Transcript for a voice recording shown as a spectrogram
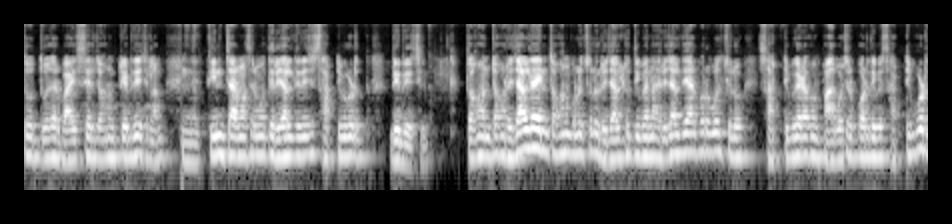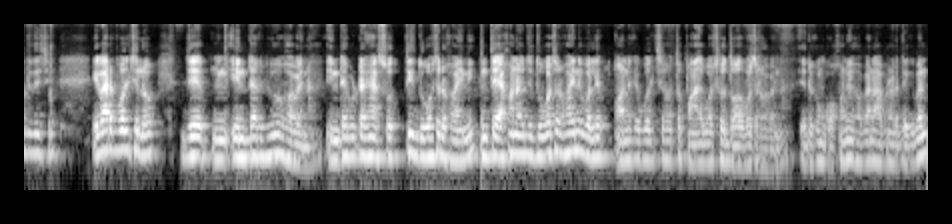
তো দু হাজার বাইশের যখন টেট দিয়েছিলাম, ৩-৪ মাসের মধ্যে রেজাল্ট দিয়ে দিয়েছে, সার্টিফিকেট দিয়ে দিয়েছে। তখন যখন রেজাল্ট দেয়নি তখন বলেছিল রেজাল্টও দিবে না। রেজাল্ট দেওয়ার পর বলছিল সার্টিফিকেট এখন পাঁচ বছর পর দিবে, সার্টিফিকেট দিয়ে দিয়েছে। এবার বলছিল যে ইন্টারভিউ হবে না। ইন্টারভিউটা হ্যাঁ সত্যি দু বছর হয়নি। কিন্তু এখন ওই যে ২ বছর হয়নি বলে অনেকে বলছে হয়তো পাঁচ বছর, ১০ বছর হবে না। এরকম কখনোই হবে না আপনারা দেখবেন।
